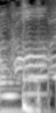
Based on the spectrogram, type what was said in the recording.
Oh,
